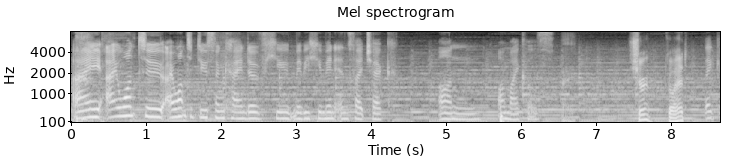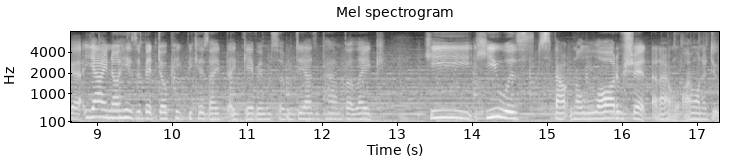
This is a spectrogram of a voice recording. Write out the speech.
I I want to I want to do some kind of hu- maybe human insight check on on Michaels. Sure, go ahead. Like uh, yeah, I know he's a bit dopey because I, I gave him some diazepam, but like he he was spouting a lot of shit, and I I want to do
